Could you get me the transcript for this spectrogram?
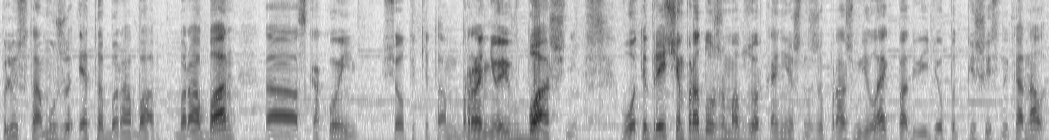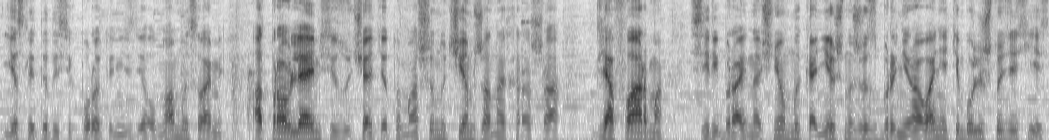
Плюс к тому же это барабан. Барабан э, с какой все-таки там броней в башне. Вот, и прежде чем продолжим обзор, конечно же, прожми лайк под видео, подпишись на канал, если ты до сих пор это не сделал. Ну а мы с вами отправляемся изучать эту машину, чем же она хороша для фарма серебра. И начнем мы, конечно же, с бронирования, тем более, что здесь есть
